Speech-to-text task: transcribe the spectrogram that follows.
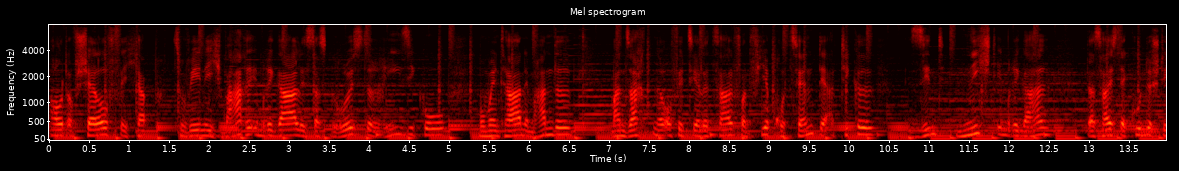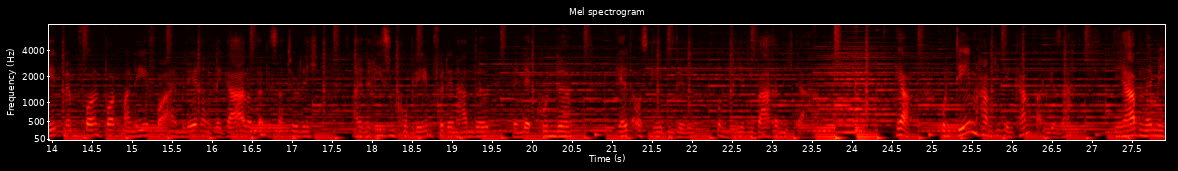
Out of Shelf, ich habe zu wenig Ware im Regal, ist das größte Risiko momentan im Handel. Man sagt eine offizielle Zahl von 4% der Artikel sind nicht im Regal. Das heißt, der Kunde steht mit einem vollen Portemonnaie vor einem leeren Regal und das ist natürlich ein Riesenproblem für den Handel, wenn der Kunde Geld ausgeben will und wir die Ware nicht da haben. Ja, und dem haben die den Kampf angesagt. Die haben nämlich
